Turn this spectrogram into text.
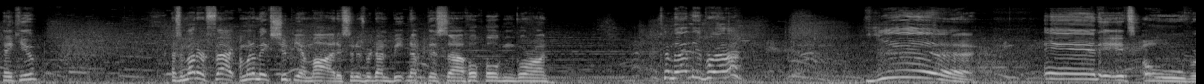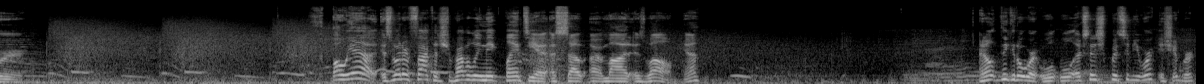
Thank you. As a matter of fact, I'm gonna make Soupy a mod as soon as we're done beating up this uh, Hulk Hogan Goron. Come at me, bruh! Yeah! And it's over. Oh yeah, as a matter of fact, I should probably make Planty a, sub mod as well, yeah? I don't think it'll work. Will, will Exclamation Point Soupy work? It should work.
